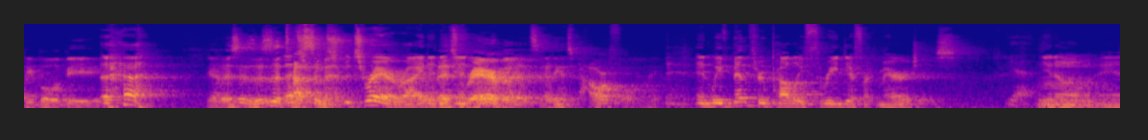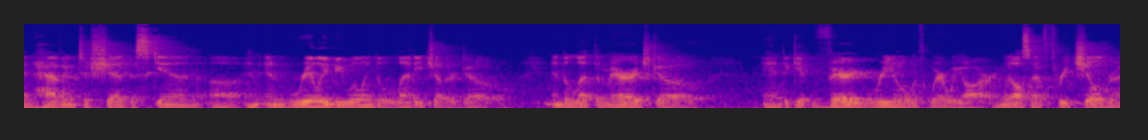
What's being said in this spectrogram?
people will be. Yeah, this is this is a testament. It's, it's rare, right? And- it's and- rare, but it's I think it's powerful. Like, And we've been through probably three different marriages. Yeah. you know, Mm. and having to shed the skin uh, and, and really be willing to let each other go and to let the marriage go and to get very real with where we are. And we also have three children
